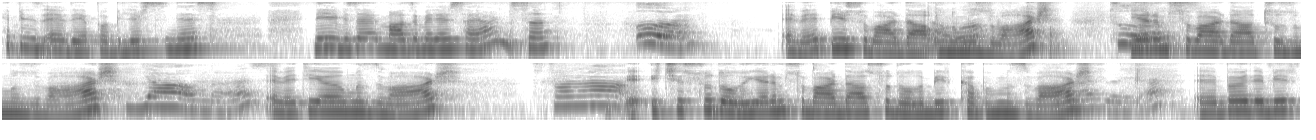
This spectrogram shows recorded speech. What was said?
Hepiniz evde yapabilirsiniz. Neyi bize malzemeleri sayar mısın? Un, Evet bir su bardağı unumuz var. Tuz. Yarım su bardağı tuzumuz var. yağımız, Evet yağımız var. sonra E, içi su dolu yarım su bardağı su dolu bir kabımız var. böyle. Ee, böyle bir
